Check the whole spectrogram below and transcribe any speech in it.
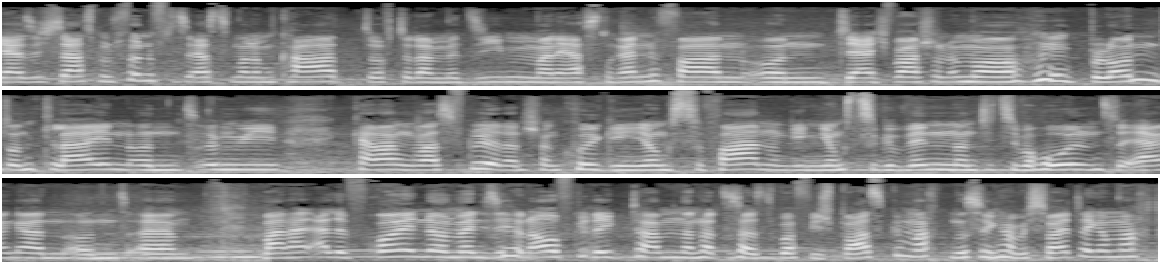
Ja, also ich saß mit fünf das erste Mal im Kart, durfte dann mit sieben meine ersten Rennen fahren und ja, ich war schon immer blond und klein und irgendwie, keine Ahnung, war es früher dann schon cool, gegen Jungs zu fahren und gegen Jungs zu gewinnen und die zu überholen und zu ärgern und ähm, waren halt alle Freunde und wenn die sich dann aufgeregt haben, dann hat es halt super viel Spaß gemacht und deswegen habe ich es weitergemacht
